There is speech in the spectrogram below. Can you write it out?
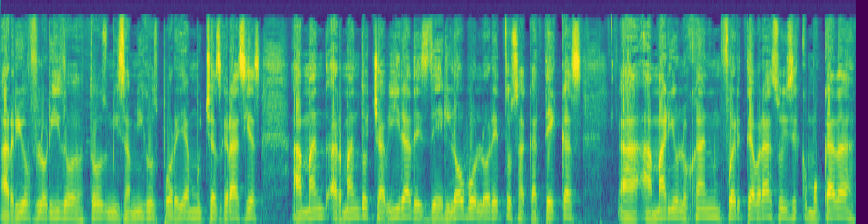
a Río Florido, a todos mis amigos por allá, muchas gracias, a Man, Armando Chavira desde Lobo, Loreto, Zacatecas, a, Mario Loján, un fuerte abrazo, dice como cada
